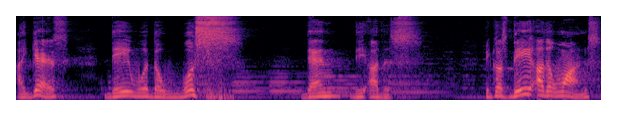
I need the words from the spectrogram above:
I guess, they were the worse than the others. Because they are the ones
